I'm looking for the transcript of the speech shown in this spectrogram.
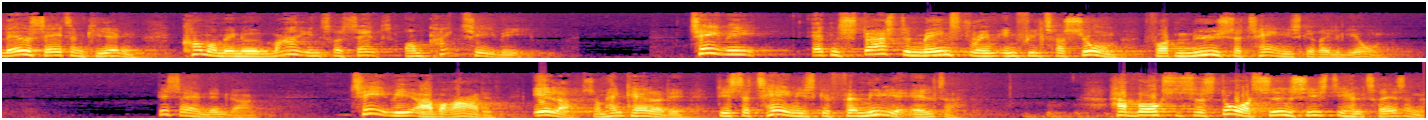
lavede Satankirken, kommer med noget meget interessant omkring tv. TV er den største mainstream infiltration for den nye sataniske religion. Det sagde han dengang. TV-apparatet, eller som han kalder det, det sataniske familiealter, har vokset så stort siden sidst i 50'erne.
